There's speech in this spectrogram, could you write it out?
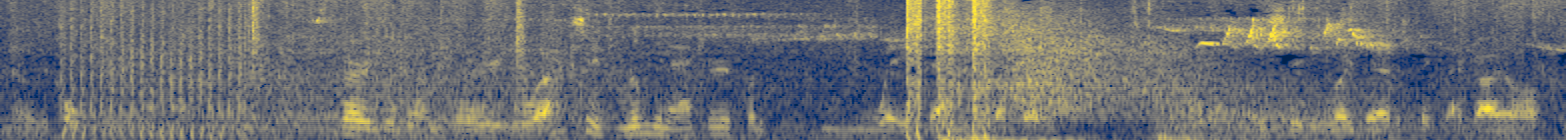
you know, the Colt. Very good gun, very, well, actually it's really inaccurate, but it's way down the stuff better. He's sitting right there, just pick that guy off.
